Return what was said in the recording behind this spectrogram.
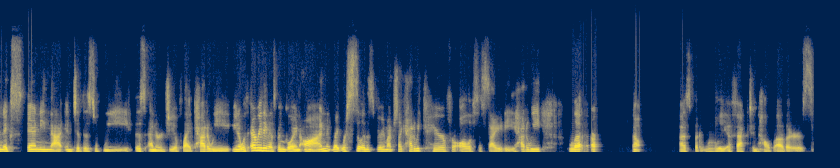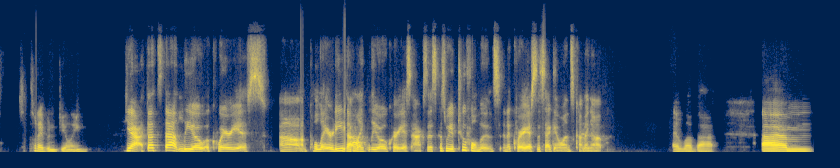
and expanding that into this we this energy of like how do we you know with everything that's been going on right we're still in this very much like how do we care for all of society? How do we let our us, but really affect and help others. So that's what I've been feeling. Yeah, that's that Leo Aquarius um, polarity, yeah. that like Leo Aquarius axis, because we have two full moons in Aquarius. The second one's coming up. I love that. Um,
